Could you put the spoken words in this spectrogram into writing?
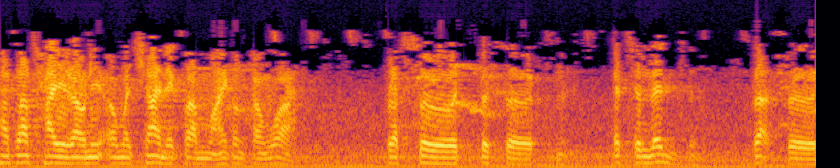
ภาษาไทยเรานี่เอามาใช้ในความหมายของคำว่า ประเสริฐประเสริฐ excellent ประเสริฐ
